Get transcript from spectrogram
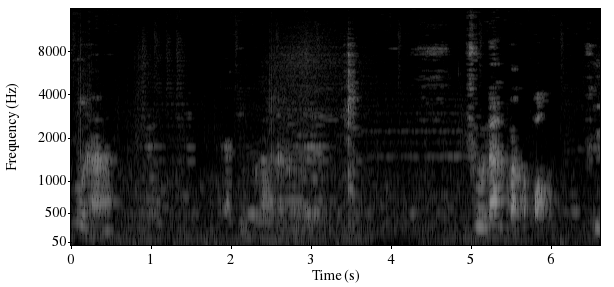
ทูน่าอยากกินทูน่าจังเลยทูน่าปลากระป๋องคคื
